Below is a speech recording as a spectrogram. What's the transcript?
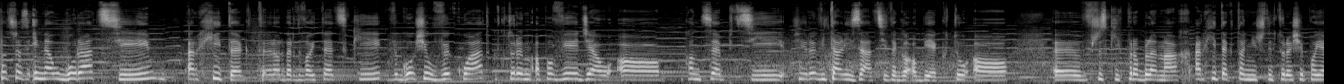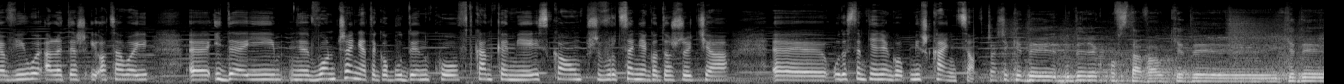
Podczas inauguracji architekt Robert Wojtecki wygłosił wykład, w którym opowiedział o koncepcji rewitalizacji tego obiektu, o e, wszystkich problemach architektonicznych, które się pojawiły, ale też i o całej e, idei e, włączenia tego budynku w tkankę miejską, przywrócenia go do życia, udostępnienia go mieszkańcom. W czasie, kiedy budynek powstawał, kiedy, kiedy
